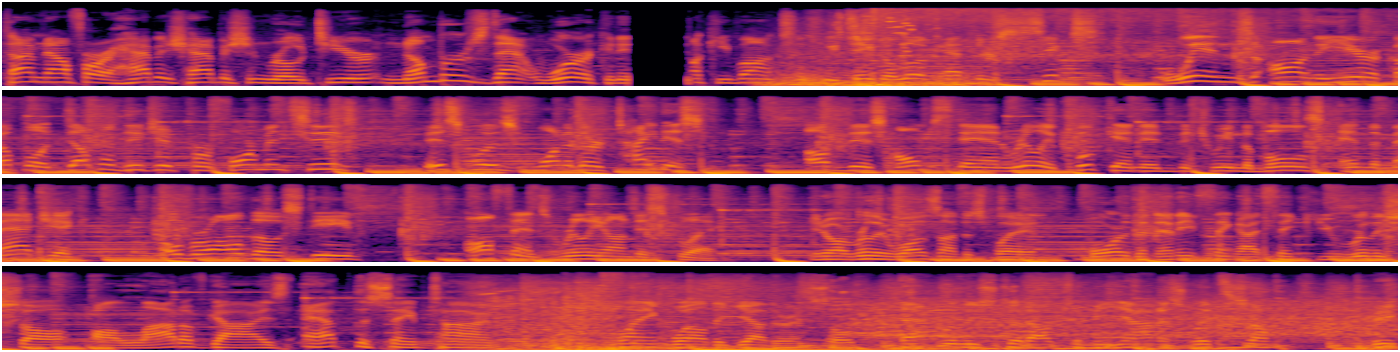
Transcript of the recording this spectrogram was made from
Time now for our Habish, Habush, and Rottier numbers that work. And Milwaukee Bucks as we take a look at their six wins on the year, a couple of double-digit performances. This was one of their tightest of this homestand, really bookended between the Bulls and the Magic. Overall, though, Steve, offense really on display. You know, it really was on display. More than anything, I think you really saw a lot of guys at the same time playing well together. And so that really stood out to be honest with some big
